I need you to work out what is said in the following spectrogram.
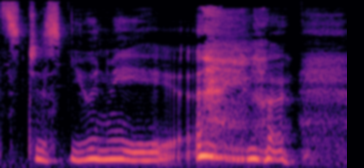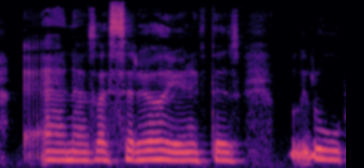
it's just you and me, you know. And as I said earlier, if there's little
